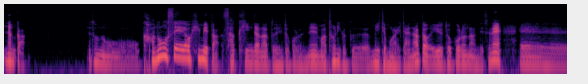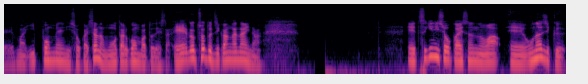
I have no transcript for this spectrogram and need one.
ー、なんか、その可能性を秘めた作品だなというところでね、まあ、とにかく見てもらいたいなというところなんですね。えー、まあ、1本目に紹介したのはモータルコンバットでした。えーと、ちょっと時間がないな。えー、次に紹介するのは、えー、同じく、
